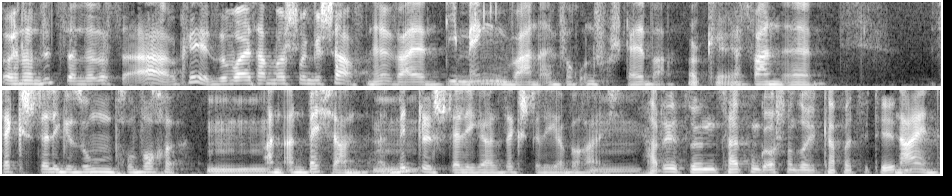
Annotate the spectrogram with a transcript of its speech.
Und dann sitzt dann da sagst du, ah, okay, so weit haben wir es schon geschafft, ne? weil die Mengen waren einfach unvorstellbar. Okay. Das waren äh, sechsstellige Summen pro Woche an, an Bechern, ein mittelstelliger, sechsstelliger Bereich. Hattet ihr zu einem Zeitpunkt auch schon solche Kapazitäten? Nein,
